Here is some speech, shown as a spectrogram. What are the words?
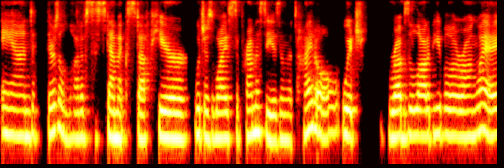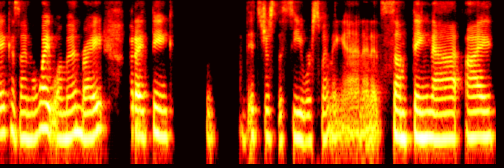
and there's a lot of systemic stuff here, which is why supremacy is in the title, which rubs a lot of people the wrong way because I'm a white woman, right? But I think it's just the sea we're swimming in. And it's something that I,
